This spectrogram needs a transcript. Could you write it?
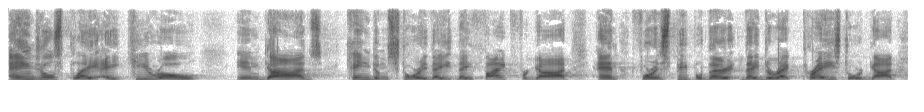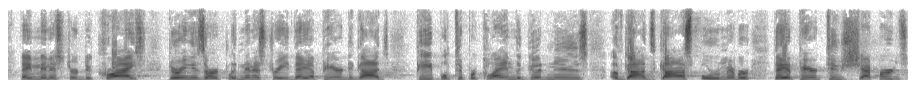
Angels play a key role in God's kingdom story. They, they fight for God and for His people. They, they direct praise toward God. They ministered to Christ during His earthly ministry. They appeared to God's people to proclaim the good news of God's gospel. Remember, they appeared to shepherds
